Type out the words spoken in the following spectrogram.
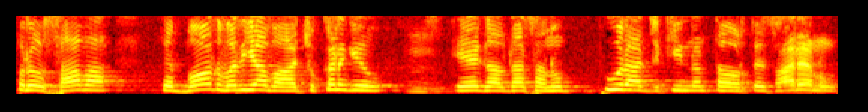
ਭਰੋਸਾ ਵਾ ਤੇ ਬਹੁਤ ਵਧੀਆ ਆਵਾਜ਼ ਚੁੱਕਣਗੇ ਉਹ। ਇਹ ਗੱਲ ਦਾ ਸਾਨੂੰ ਪੂਰਾ ਯਕੀਨਨ ਤੌਰ ਤੇ ਸਾਰਿਆਂ ਨੂੰ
